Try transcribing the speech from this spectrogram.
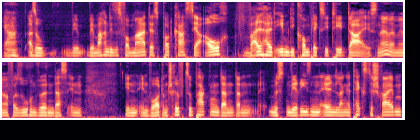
ja, also wir, wir machen dieses Format des Podcasts ja auch, weil halt eben die Komplexität da ist. Ne? Wenn wir mal versuchen würden, das in, in, in Wort und Schrift zu packen, dann, dann müssten wir riesen ellenlange Texte schreiben.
